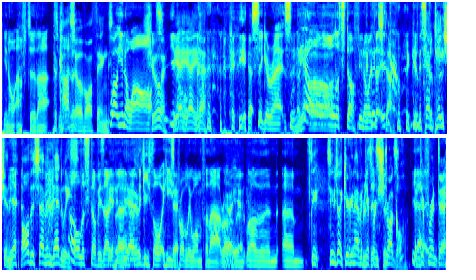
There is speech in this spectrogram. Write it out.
you know, after that, Picasso of all things. Well, you know, art. sure. Yeah, yeah, yeah, yeah. Cigarettes and you know all, Oh. the stuff. You know, the good stuff, the, good the stuff. temptations, all the seven deadlies. All the stuff is out there. yeah, I think he thought he's probably one for that rather than rather than um, Seems like you're going to have a different struggle, a different, uh,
